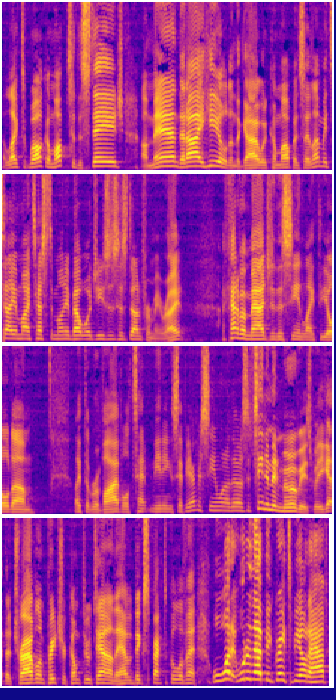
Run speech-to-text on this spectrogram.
I'd like to welcome up to the stage a man that I healed. And the guy would come up and say, Let me tell you my testimony about what Jesus has done for me, right? I kind of imagine this scene like the old um, like the revival tent meetings. Have you ever seen one of those? I've seen them in movies where you get the traveling preacher come through town. They have a big spectacle event. Well, what, wouldn't that be great to be able to have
